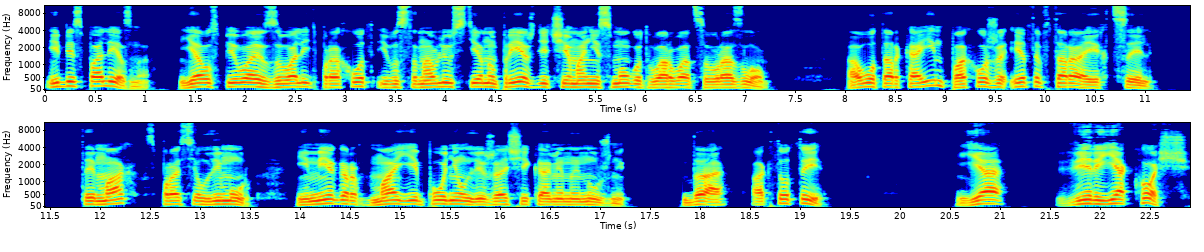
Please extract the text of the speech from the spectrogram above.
«И бесполезно. Я успеваю завалить проход и восстановлю стену прежде, чем они смогут ворваться в разлом. А вот Аркаим, похоже, это вторая их цель. «Ты маг?» — спросил лемур, и Мегар Майи понял лежащий каменный нужник. «Да. А кто ты?» «Я Верьякощ.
